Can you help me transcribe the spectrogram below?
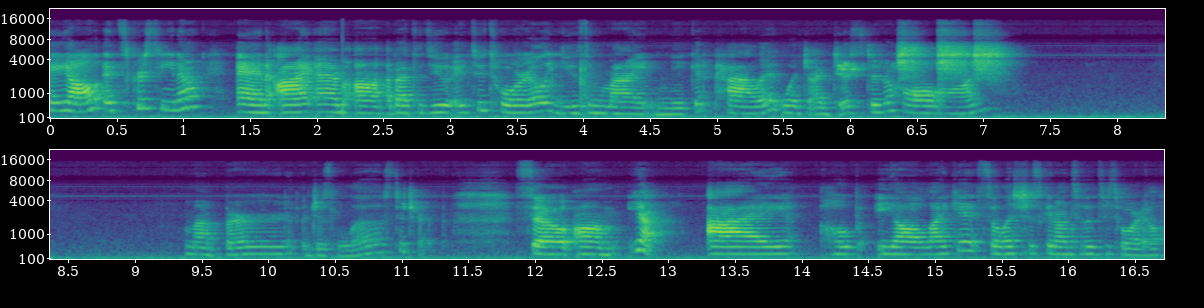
Hey y'all, it's Cristina and I am uh, about to do a tutorial using my Naked palette which I just did a haul on. My bird just loves to chirp. So um, yeah, I hope y'all like it so let's just get on to the tutorial.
